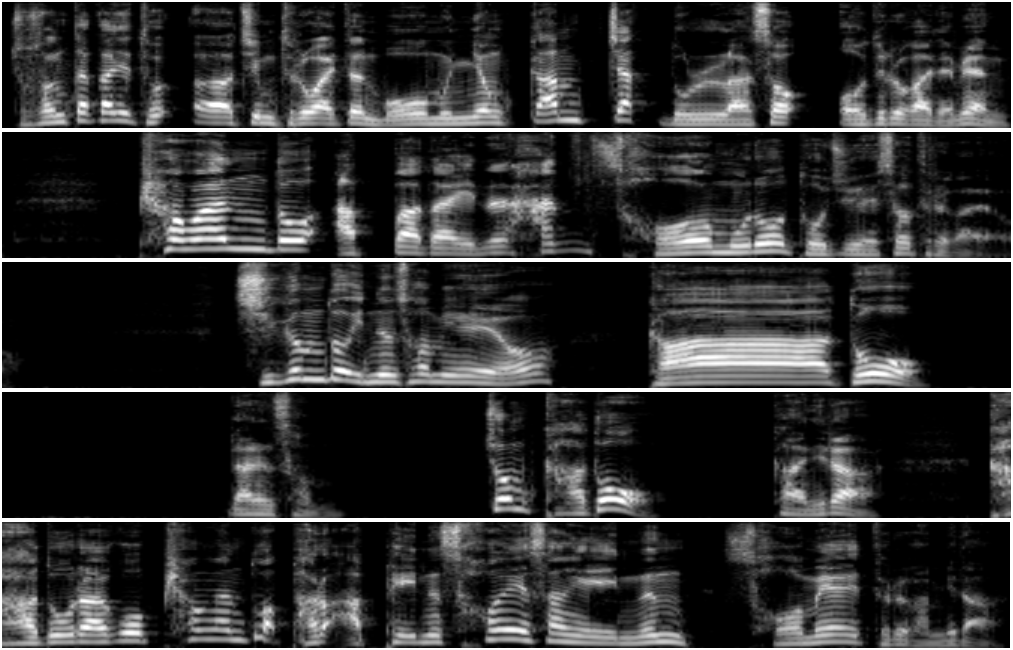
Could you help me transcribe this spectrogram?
조선 땅까지 도, 어, 지금 들어와 있던 모문영 깜짝 놀라서 어디로 가냐면 평안도 앞바다에 있는 한 섬으로 도주해서 들어가요. 지금도 있는 섬이에요. 가도라는 섬. 좀 가도가 아니라 가도라고 평안도 바로 앞에 있는 서해상에 있는 섬에 들어갑니다.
